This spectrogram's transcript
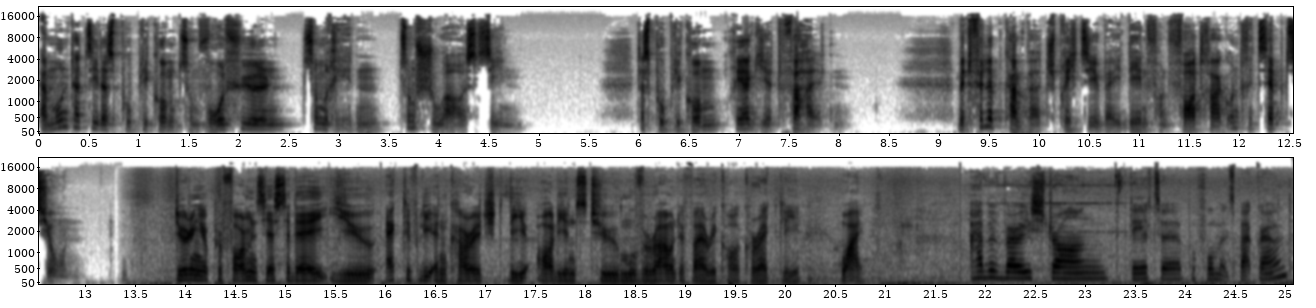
ermuntert sie das Publikum zum Wohlfühlen, zum Reden, zum Schuhe ausziehen. Das Publikum reagiert verhalten. Mit Philipp Kampert spricht sie über Ideen von Vortrag und Rezeption. During your performance yesterday, you actively encouraged the audience to move around, if I recall correctly. Why? I have a very strong theatre performance background.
